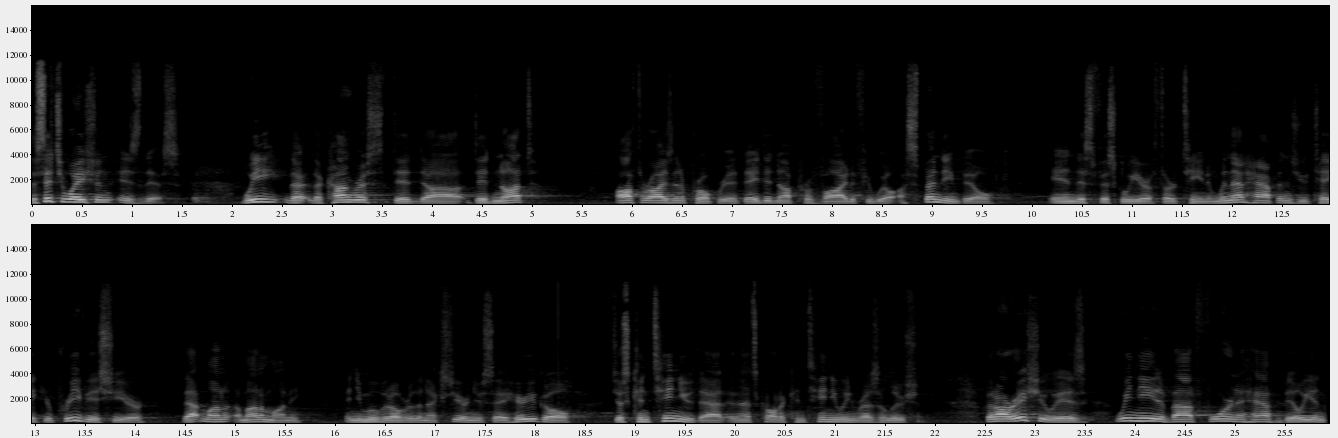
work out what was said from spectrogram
The situation is this we, the, the Congress did, uh, did not authorize and appropriate, they did not provide, if you will, a spending bill in this fiscal year of 13. And when that happens, you take your previous year, that amount of money, and you move it over to the next year, and you say, here you go, just continue that, and that's called a continuing resolution. But our issue is we need about $4.5 billion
